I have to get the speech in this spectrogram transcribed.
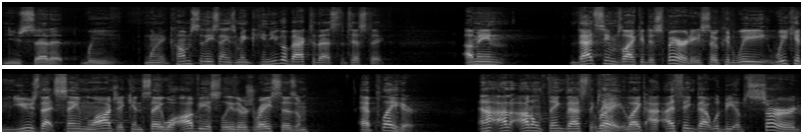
you said it. We when it comes to these things, I mean, can you go back to that statistic? I mean, that seems like a disparity. So could we we could use that same logic and say, well, obviously there's racism at play here. And I, I don't think that's the Right. case. Like, I, I think that would be absurd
